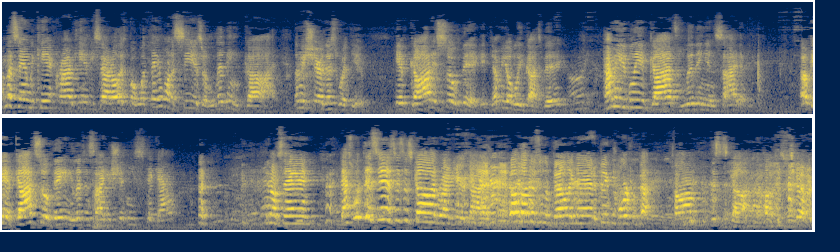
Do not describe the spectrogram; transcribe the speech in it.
I'm not saying we can't cry, we can't be sad, all this, but what they want to see is a living God. Let me share this with you. If God is so big, how many of y'all believe God's big? How many of you believe God's living inside of you? Okay, if God's so big and He lives inside you, shouldn't He stick out? you know what I'm saying? That's what this is. This is God right here, guys. Y'all thought this was a belly man, a big pour from. Tom, this is God. No, I'm just joking.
